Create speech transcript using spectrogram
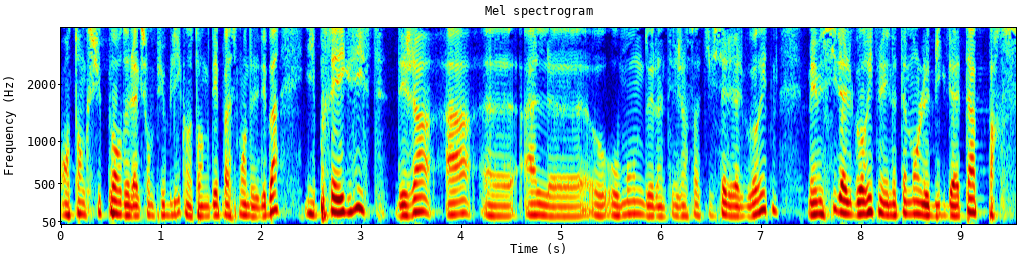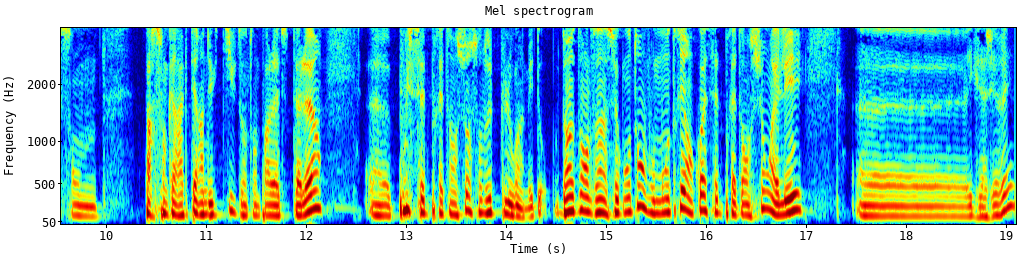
en tant que support de l'action publique, en tant que dépassement des débats, il préexiste déjà à, euh, à le, au monde de l'intelligence artificielle et l'algorithme, même si l'algorithme et notamment le big data, par son, par son caractère inductif dont on parlait tout à l'heure, euh, pousse cette prétention sans doute plus loin. Mais dans, un second temps, vous montrez en quoi cette prétention, elle est euh, exagérée,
